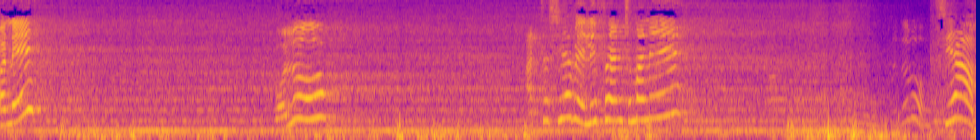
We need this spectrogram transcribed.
মানে? বলো। আচ্ছা শিয়াব এলিফ্যান্ট মানে? শিয়াব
